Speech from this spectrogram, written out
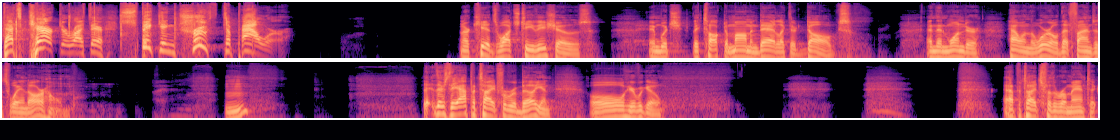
that's character right there, speaking truth to power. And our kids watch TV shows in which they talk to mom and dad like they're dogs and then wonder how in the world that finds its way into our home. Hmm? There's the appetite for rebellion. Oh, here we go. Appetites for the romantic.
